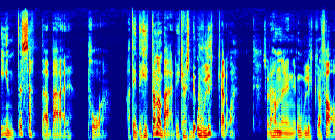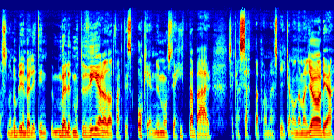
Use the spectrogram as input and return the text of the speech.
inte sätta bär på att inte hitta någon bär. Det kanske blir olycka då. Så då hamnar den i en olycka-fas. Men då blir den väldigt, in, väldigt motiverad att faktiskt, okej, okay, nu måste jag hitta bär så jag kan sätta på de här spikarna. Och när man gör det,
